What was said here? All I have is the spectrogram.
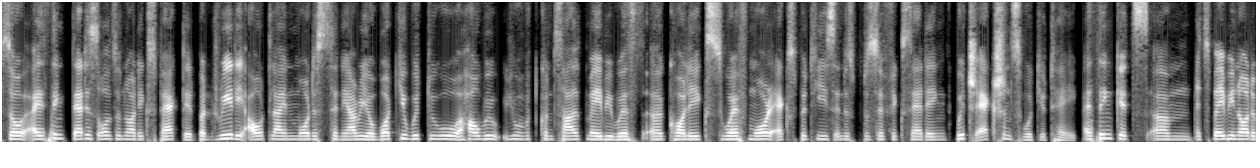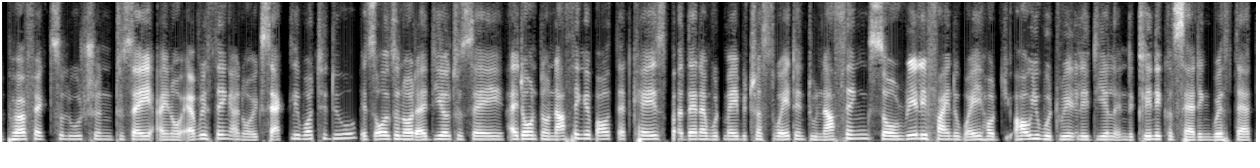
so I think that is also not expected, but really outline more the scenario, what you would do, how we, you would consult maybe with uh, colleagues who have more expertise in a specific setting. Which actions would you take? I think it's, um, it's maybe not a perfect solution to say, I know everything. I know exactly what to do. It's also not ideal to say, I don't know nothing about that case, but then I would maybe just wait and do nothing. So really find a way how, you, how you would really deal in the clinical setting with that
